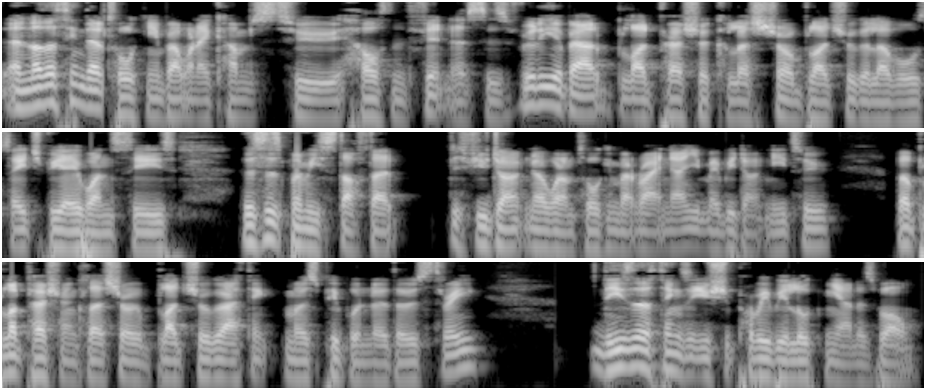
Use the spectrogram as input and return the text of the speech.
Another thing that I'm talking about when it comes to health and fitness is really about blood pressure, cholesterol, blood sugar levels, HbA1cs. This is maybe stuff that if you don't know what I'm talking about right now, you maybe don't need to. But blood pressure and cholesterol, blood sugar, I think most people know those three. These are the things that you should probably be looking at as well.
